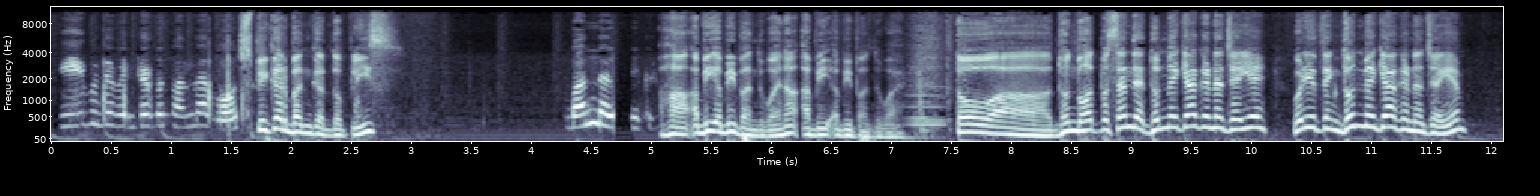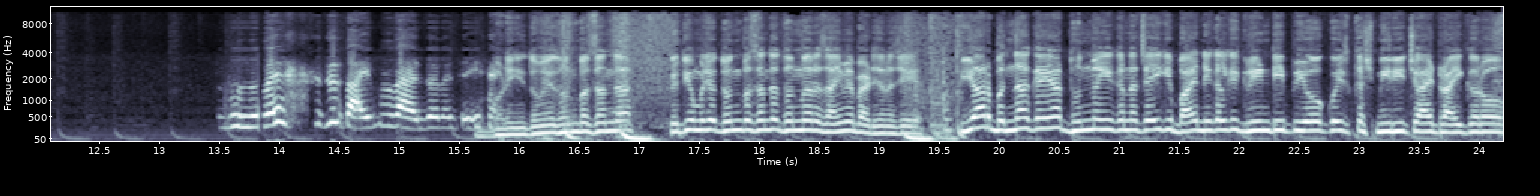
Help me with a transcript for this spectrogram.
जी मुझे विंटर पसंद है बहुत। स्पीकर बंद कर दो प्लीज़ बंद है स्पीकर हाँ अभी अभी बंद हुआ है ना अभी अभी बंद हुआ है। तो धुन बहुत पसंद है। धुन में क्या करना चाहिए? वट यू थिंक धुन में क्या करना चाहिए? धुंध में रजाई पे बैठ जाना चाहिए। बड़ी तुम्हें धुन पसंद है? क्योंकि मुझे धुन पसंद है धुन में रजाई में बैठ जाना चाहिए। यार बंदा कहे यार धुन में ये करना चाहिए कि बाहर निकल के ग्रीन टी पियो कोई कश्मीरी चाय ट्राई करो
